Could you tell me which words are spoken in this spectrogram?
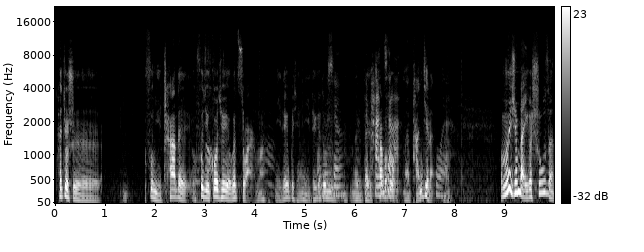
它就是妇女插的，妇女过去有个嘴儿嘛，你这个不行，你这个都是那对插不住，那盘起来。对。我们为什么把一个梳子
